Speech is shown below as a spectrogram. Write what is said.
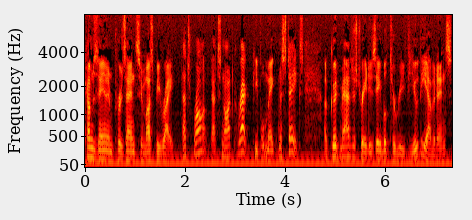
comes in and presents it must be right. That's wrong. That's not correct. People make mistakes. A good magistrate is able to review the evidence,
